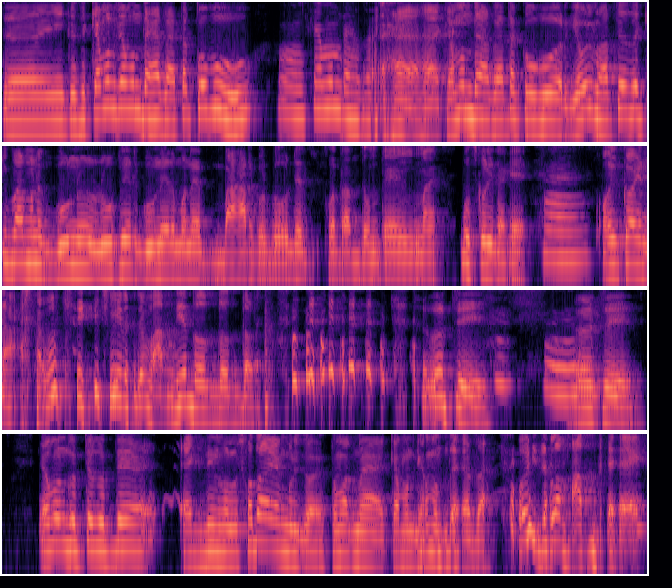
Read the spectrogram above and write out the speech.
তো কেমন কেমন দেখা যায়? তা কবু কেমন দেখা যায়? হ্যাঁ হ্যাঁ কেমন দেখা যায় তা কবু আর কি। ওই ভাবছে যে কিবা মানে গুণ রূপের গুণের মানে বাহার করবে ওটার কথার জন্তে মানে করি থাকে। হ্যাঁ। ওই কয় না বুঝছিস ভাত দিয়ে দৌড় বুঝছিস বুঝছিস এমন করতে করতে একদিন হলো সদাই আঙ্গুলি কয় তোমাক না কেমন কেমন দেখা যায়? ওই জ্বালা ভাত দেয়।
